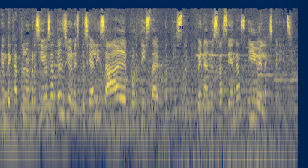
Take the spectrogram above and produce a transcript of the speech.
En Decathlon recibes atención especializada de deportista a deportista. Ven a nuestras tiendas y vive la experiencia.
